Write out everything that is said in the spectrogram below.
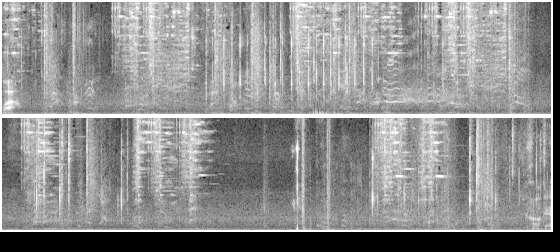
Wow. Okay.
